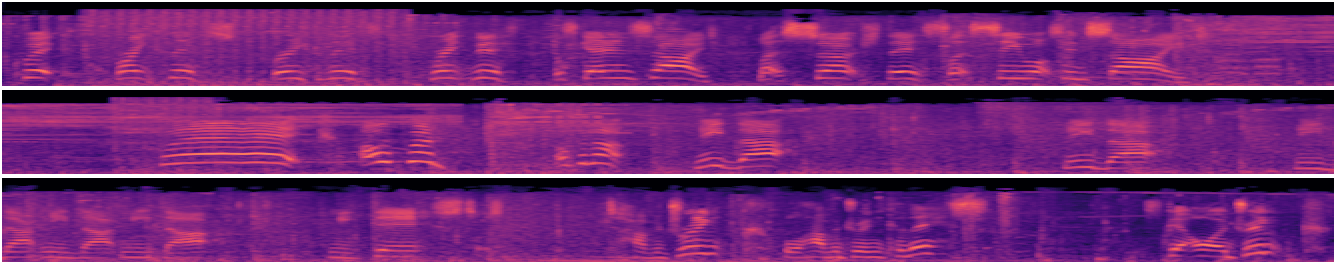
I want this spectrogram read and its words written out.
Quick, break this, break this, break this. Let's get inside. Let's search this. Let's see what's inside. Quick! Open! Open up. Need that. Need that. Need that, need that, need that. Need this. Let's have a drink. We'll have a drink of this. Let's get a drink.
